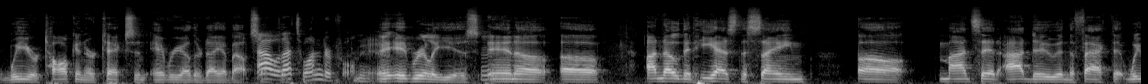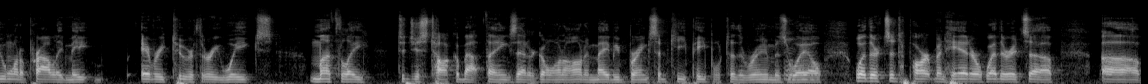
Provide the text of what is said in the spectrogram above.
we are talking or texting every other day about something. oh, well, that's wonderful. It, it really is, and uh, uh, I know that he has the same uh, mindset I do, in the fact that we want to probably meet every two or three weeks, monthly, to just talk about things that are going on, and maybe bring some key people to the room as well, whether it's a department head or whether it's a uh,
